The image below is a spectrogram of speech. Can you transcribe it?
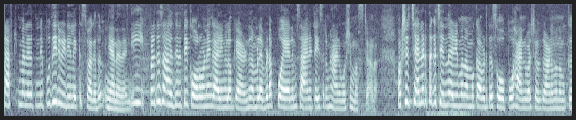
ക്രാഫ്റ്റ് മലയാളത്തിന്റെ പുതിയൊരു വീഡിയോയിലേക്ക് സ്വാഗതം. ഞാൻ അനന്യ. ഈ ഇപ്പോഴത്തെ സാഹചര്യത്തിൽ കൊറോണയും കാര്യങ്ങളൊക്കെ ആയതുകൊണ്ട് നമ്മൾ എവിടെ പോയാലും സാനിറ്റൈസറും ഹാൻഡ് വാഷും മസ്റ്റാണ് പക്ഷേ ചിലയിടത്തൊക്കെ ചെന്ന് കഴിയുമ്പോൾ നമുക്ക് അവിടുത്തെ സോപ്പോ ഹാൻഡ് വാഷോ ഒക്കെ കാണുമ്പോൾ നമുക്ക്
